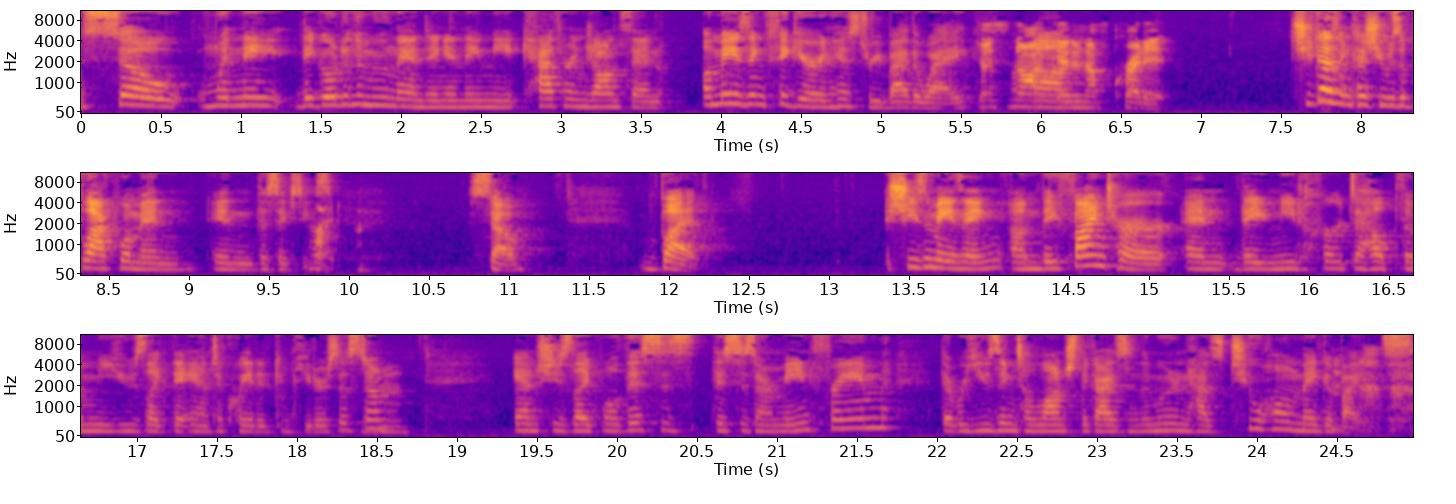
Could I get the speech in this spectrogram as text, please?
So when they they go to the moon landing and they meet Katherine Johnson, amazing figure in history, by the way. does not get Um, enough credit. She doesn't because she was a black woman in the '60s. Right. So, but she's amazing. Um, they find her and they need her to help them use like the antiquated computer system. Mm-hmm. And she's like, "Well, this is this is our mainframe that we're using to launch the guys to the moon and has two whole megabytes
